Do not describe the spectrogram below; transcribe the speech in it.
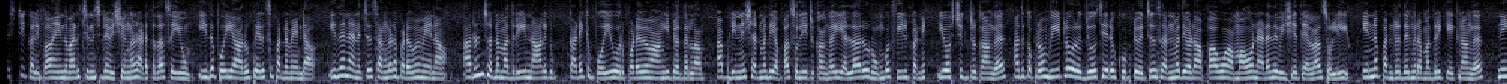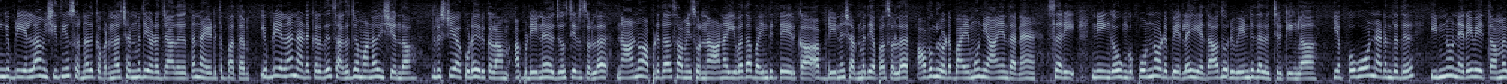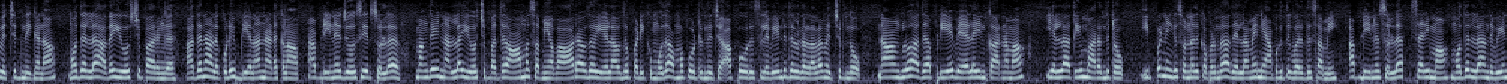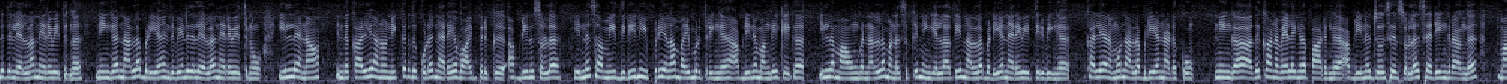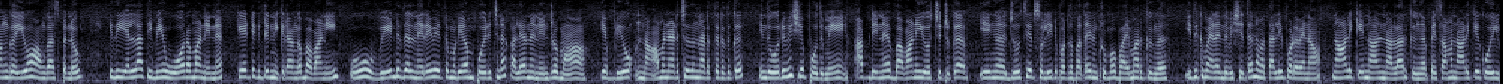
திருஷ்டி கழிப்பா? இந்த மாதிரி சின்ன சின்ன விஷயங்கள் நடக்க தான் செய்யும். இதை போய் யாரும் பெருசு பண்ண வேண்டாம் இதை நினச்சி சங்கடப்படவும் வேணாம் அருண் சொன்ன மாதிரி நாளைக்கு கடைக்கு போய் ஒரு புடவை வாங்கிட்டு வந்துடலாம் அப்படின்னு ஷண்மதி அப்பா சொல்லிட்டு இருக்காங்க. எல்லாரும் ரொம்ப ஃபீல் பண்ணி யோசிச்சுக்கிட்டு இருக்காங்க அதுக்கப்புறம் வீட்டில் ஒரு ஜோசியரை கூப்பிட்டு வச்சு சண்மதியோட அப்பாவும் அம்மாவும் நடந்த விஷயத்தை எல்லாம் சொல்லி என்ன பண்ணுறதுங்கிற மாதிரி கேட்குறாங்க நீங்கள் இப்படி எல்லா விஷயத்தையும் சொன்னதுக்கப்புறம் தான் சண்மதியோட ஜாதகத்தை நான் எடுத்து பார்த்தேன். இப்படியெல்லாம் நடக்கிறது சகஜமான விஷயந்தான் திருஷ்டியாக கூட இருக்கலாம் அப்படின்னு ஜோசியர் சொல்ல நானும் அப்படிதான் சாமி சொன்னேன். ஆனால் இவ தான் பயந்துக்கிட்டே இருக்கா அப்படின்னு சண்மதி அப்பா சொல்ல அவங்களோட பயமும் நியாயம் தானே சரி நீங்கள் உங்கள் பொண்ணோட பேரில் ஏதாவது ஒரு வேண்டுதல் வச்சுருக்கீங்களா? எப்போவோ நடந்தது இன்னும் நிறைவேற்றாமல் வச்சுருந்தீங்கன்னா முதல்ல அதை யோசிச்சு பாருங்க. அதனால் கூட இப்படியெல்லாம் நடக்கலாம் அப்படின்னு ஜோசியர் சொல்ல மங்கை நல்லா யோசிச்சு பார்த்து ஆமாம் சாமி அவள் ஆறாவதோ ஏழாவதோ படிக்கும் போது அம்மா போட்டிருந்துச்சு. அப்போ ஒரு சில வேண்டுதல்களெல்லாம் வச்சுருந்தோம். நாங்களும் அது அப்படியே வேலையின் காரணமாக எல்லாத்தையும் மறந்துட்டோம். இப்போ நீங்கள் சொன்னதுக்கப்புறம் தான் அது எல்லாமே ஞாபகத்துக்கு வருது சாமி அப்படின்னு சொல்ல சரிம்மா முதல்ல அந்த வேண்டுதல் எல்லாம் நிறைவேற்றுங்க நீங்கள் நல்லபடியாக இந்த வேண்டுதல் எல்லாம் நிறைவேற்றணும். இல்லைன்னா இந்த கல்யாணம் நிற்கிறது கூட நிறைய வாய்ப்பு இருக்குது அப்படின்னு சொல்ல என்ன சாமி திடீர்னு இப்படியெல்லாம் பயன்படுத்துறீங்க அப்படின்னு மங்கை கேட்க இல்லைம்மா உங்கள் நல்ல மனசுக்கு நீங்கள் எல்லாத்தையும் நல்லபடியாக நிறைவேற்றிடுவீங்க கல்யாணமும் நல்லபடியாக நடக்கும். நீங்கள் அதுக்கான வேலைங்களை பாருங்க அப்படின்னு ஜோசியர் சொல்ல சரிங்கிறாங்க. மங்கையும் அவங்க ஹஸ்பண்டும் இது எல்லாத்தையுமே ஓரமாக நின்று கேட்டுக்கிட்டு நிற்கிறாங்க பவானி. ஓ வேண்டுதல் நிறைவேற்ற முடியாமல் போயிடுச்சுன்னா கல்யாணம் நின்றுமா? எப்படியோ நாம் நினச்சது நடத்துறதுக்கு இந்த ஒரு விஷயம் போதுமே அப்படின்னு பவானி யோசிச்சுட்டு இருக்க. எங்க ஜோசியர் சொல்லிட்டு போகிறத பார்த்தா எனக்கு ரொம்ப பயமாக இருக்குங்க. இதுக்கு மேலே இந்த விஷயத்த நம்ம தள்ளி போட வேணாம். நாளைக்கே நாள் நல்லா இருக்குங்க. பேசாமல் நாளைக்கே கோயில்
